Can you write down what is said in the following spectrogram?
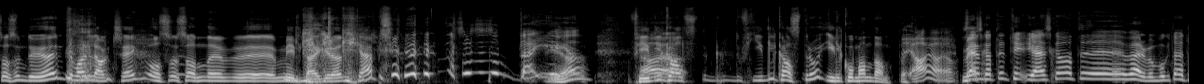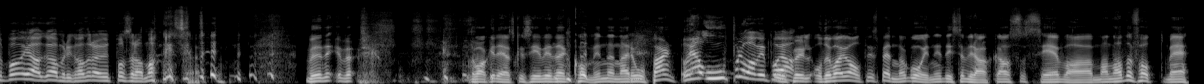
sånn som du gjør. Det var langt skjegg, og så sånn uh, grønn caps. Sånn deg! Ja. Fidel, ja. Fidel Castro, Il Comandante. Ja, ja, ja. Så Men- jeg skal til, jeg skal til Vervebukta etterpå og jage amerikanere ut på stranda. Men det var ikke det jeg skulle si. Vi kom inn, den der Opelen. Oh ja, Opel var vi på, ja! Opel. Og det var jo alltid spennende å gå inn i disse vraka og se hva man hadde fått med.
